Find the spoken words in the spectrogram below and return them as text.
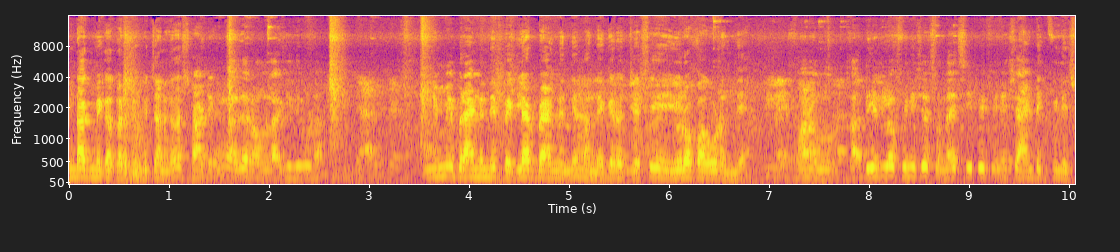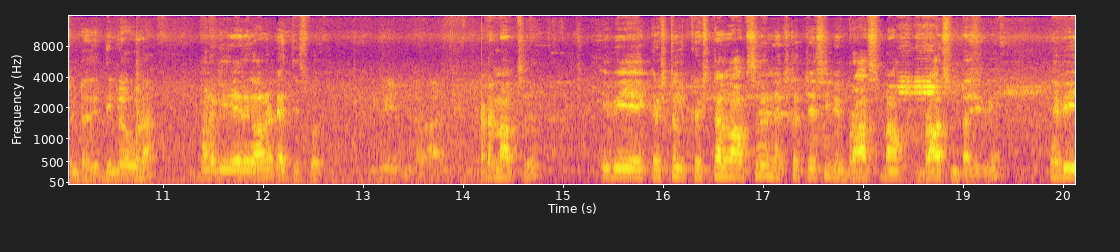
ఇందాక మీకు అక్కడ చూపించాను కదా స్టార్టింగ్ అదే రౌండ్ లాక్ ఇది కూడా. నిమ్మి బ్రాండ్ ఉంది పెగ్లర్ బ్రాండ్ ఉంది మన దగ్గర వచ్చేసి యూరోపా కూడా ఉంది. మనకు దీంట్లో ఫినిషెస్ ఉన్నాయి సిపి ఫినిష్ యాంటిక్ ఫినిష్ ఉంటుంది దీనిలో కూడా. మనకి ఏది కావాలంటే అది తీసుకోవచ్చు. బటర్ నాప్స్ ఇవి క్రిస్టల్ క్రిస్టల్ నాప్స్ నెక్స్ట్ వచ్చేసి ఇవి బ్రాస్ నాప్ బ్రాస్ ఉంటాయి ఇవి. హెవీ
